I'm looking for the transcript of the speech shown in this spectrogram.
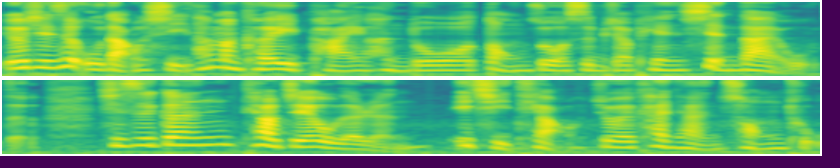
尤其是舞蹈系，他们可以排很多动作是比较偏现代舞的。其实跟跳街舞的人一起跳，就会看起来很冲突，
